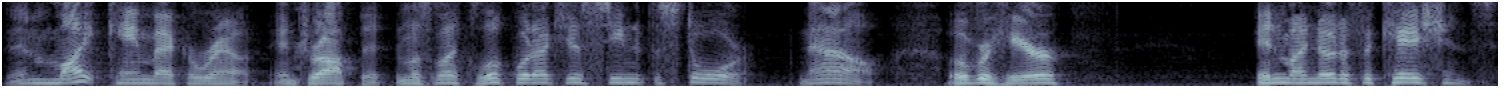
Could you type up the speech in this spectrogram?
Then Mike came back around and dropped it and was like, look what I just seen at the store. Now, over here, in my notifications,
